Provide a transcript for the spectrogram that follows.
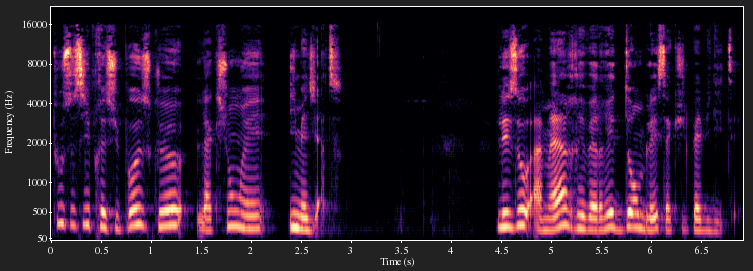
Tout ceci présuppose que l'action est immédiate les eaux amères révéleraient d'emblée sa culpabilité.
